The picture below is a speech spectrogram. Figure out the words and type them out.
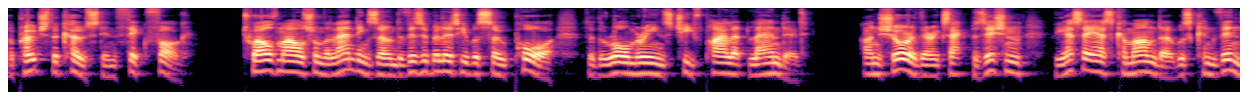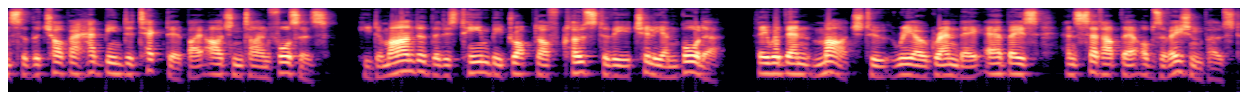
approached the coast in thick fog. Twelve miles from the landing zone, the visibility was so poor that the Royal Marines chief pilot landed. Unsure of their exact position, the SAS commander was convinced that the chopper had been detected by Argentine forces. He demanded that his team be dropped off close to the Chilean border. They would then march to Rio Grande Air Base and set up their observation post.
